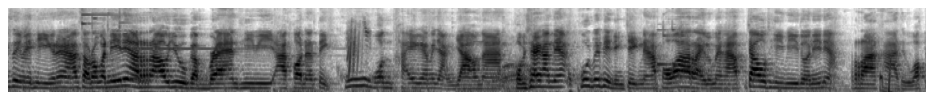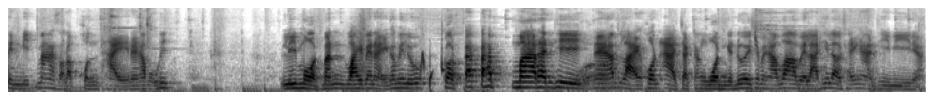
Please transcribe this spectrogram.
XCMT ด้วยนะครับสำหรับวันนี้เนี่ยเราอยู่กับแบรนด์ทีวีอาร์คอนติกคู่คนไทยกันมาอย่างยาวนาน ผมใช้คำนี้พูดไม่ผิดจริงๆนะครับ เพราะว่าอะไรรู้ไหมครับ เจ้าทีวีตัวนี้เนี่ยราคาถือว่าเป็นมิตรมากสำหรับคนไทยนะครับอุ้ย รีโมทมันไวไปไหนก็ไม่รู้ กดแป๊บๆมาทันทีนะครับ หลายคนอาจจะกังวลกันด้วยใช่ไหมครับว่าเวลาที่เราใช้งานทีวีเนี่ย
